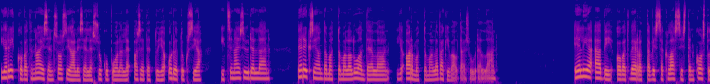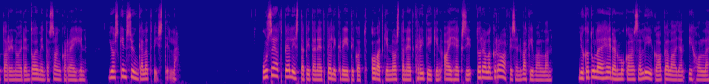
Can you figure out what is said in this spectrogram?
ja rikkovat naisen sosiaaliselle sukupuolelle asetettuja odotuksia itsenäisyydellään, periksi antamattomalla luonteellaan ja armottomalla väkivaltaisuudellaan. Eli ja Abby ovat verrattavissa klassisten kostotarinoiden toimintasankareihin, joskin synkällä twistillä. Useat pelistä pitäneet pelikriitikot ovatkin nostaneet kritiikin aiheeksi todella graafisen väkivallan joka tulee heidän mukaansa liikaa pelaajan iholle,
